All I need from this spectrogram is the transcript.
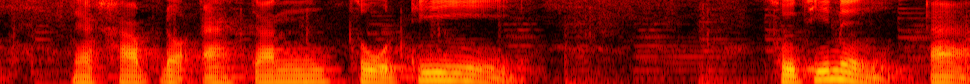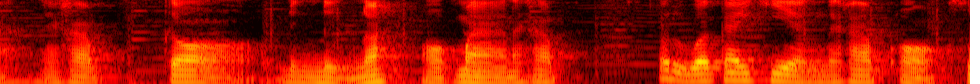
4นะครับเนาะอะจันทร์สูตรที่สูตรที่1อ่านะครับ ก็1 1เนาะออกมานะครับ ก็ถือว่าใกล้เคียงนะครับออก 0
